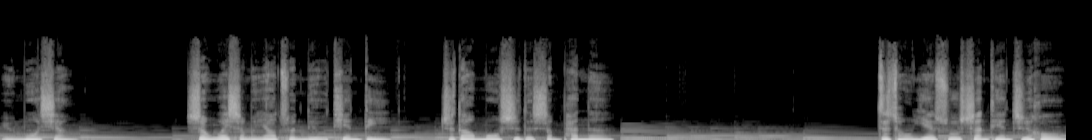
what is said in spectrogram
与默想：神为什么要存留天地，直到末世的审判呢？自从耶稣升天之后，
